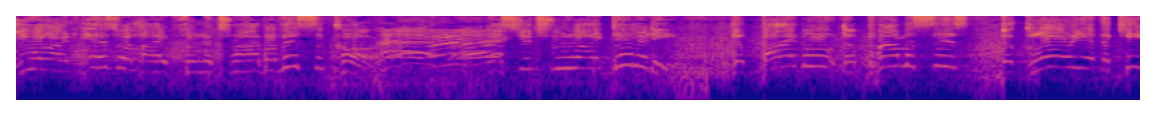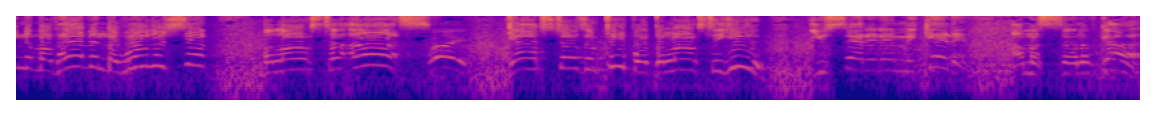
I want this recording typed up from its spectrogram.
You are an Israelite from the tribe of Issachar. That's your true identity. The Bible, the promises, the glory of the kingdom of heaven, the rulership belongs to us. God's chosen people belongs to you. You said it in the beginning. I'm a son of God.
